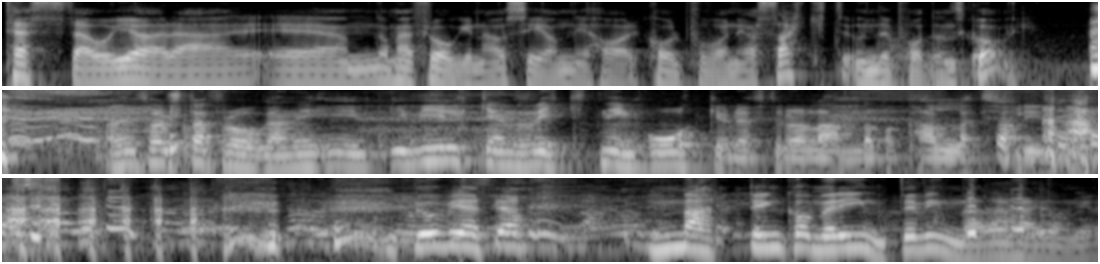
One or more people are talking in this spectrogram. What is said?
testa och göra eh, de här frågorna och se om ni har koll på vad ni har sagt under poddens gång. Ja, den första frågan, i, i, vilken riktning åker du efter att ha landat på Kallax flygplats? Då vet vi att Martin kommer inte vinna den här gången.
